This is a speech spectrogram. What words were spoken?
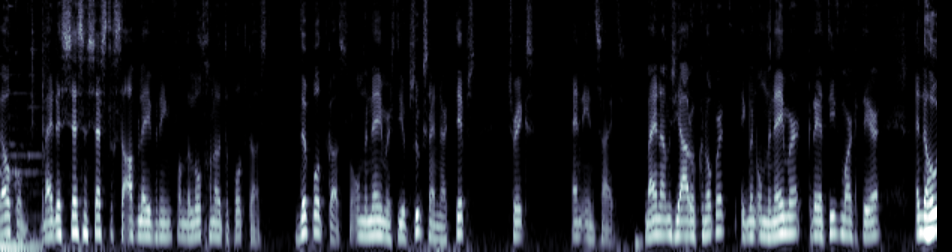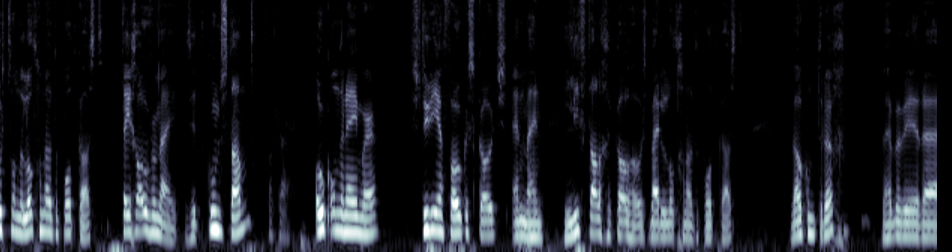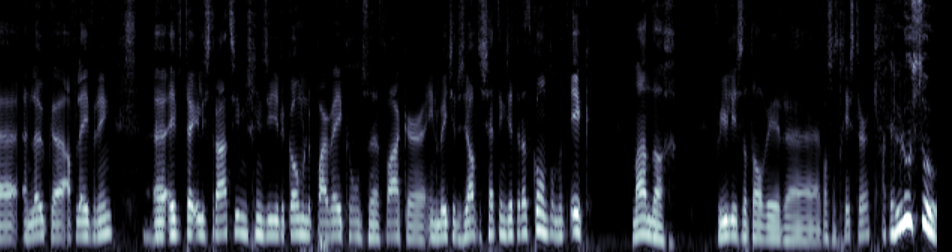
Welkom bij de 66e aflevering van de Lotgenoten Podcast. De podcast voor ondernemers die op zoek zijn naar tips, tricks en insights. Mijn naam is Jaro Knoppert. Ik ben ondernemer, creatief marketeer en de host van de Lotgenoten Podcast. Tegenover mij zit Koen Stam, ook ondernemer, studie- en focuscoach en mijn lieftallige co-host bij de Lotgenoten Podcast. Welkom terug. We hebben weer uh, een leuke aflevering. Uh, even ter illustratie, misschien zie je de komende paar weken ons uh, vaker in een beetje dezelfde setting zitten. Dat komt omdat ik maandag, voor jullie is dat alweer, was dat gisteren.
